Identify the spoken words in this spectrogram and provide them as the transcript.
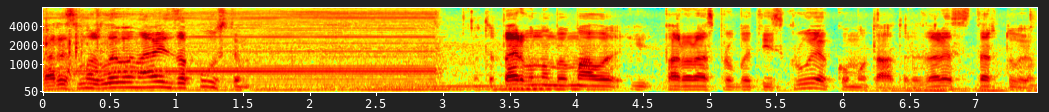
Зараз, можливо, навіть запустимо. Тепер воно би мало пару раз пробити іскру як комутатор. Зараз стартуємо.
